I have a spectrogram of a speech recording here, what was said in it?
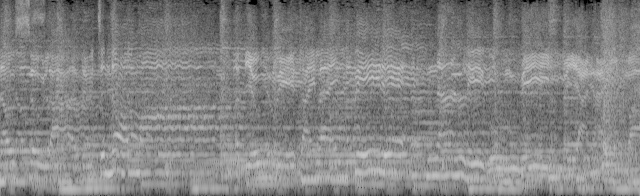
နောက်ဆုပ်လာသူကျွန်တော်မှာအပြုံးတွေထိုင်လိုက်ပေးတဲ့နန်းလေးကိုမေးမရနိုင်ပါ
